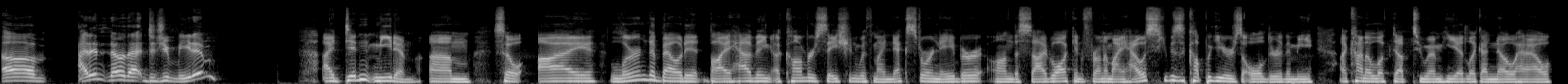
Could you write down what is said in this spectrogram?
Um, I didn't know that. Did you meet him? I didn't meet him. Um, so I learned about it by having a conversation with my next door neighbor on the sidewalk in front of my house. He was a couple years older than me. I kind of looked up to him. He had like a know how,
